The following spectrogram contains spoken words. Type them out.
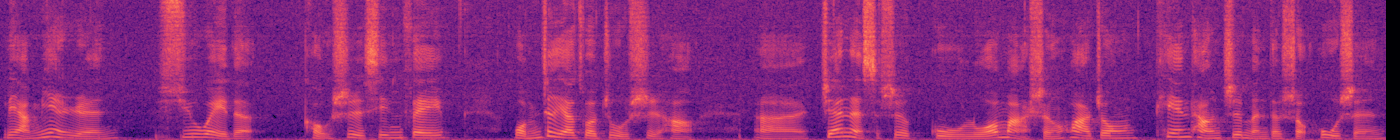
两面人，虚伪的，口是心非。我们这个要做注释哈。呃，Janus 是古罗马神话中天堂之门的守护神，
